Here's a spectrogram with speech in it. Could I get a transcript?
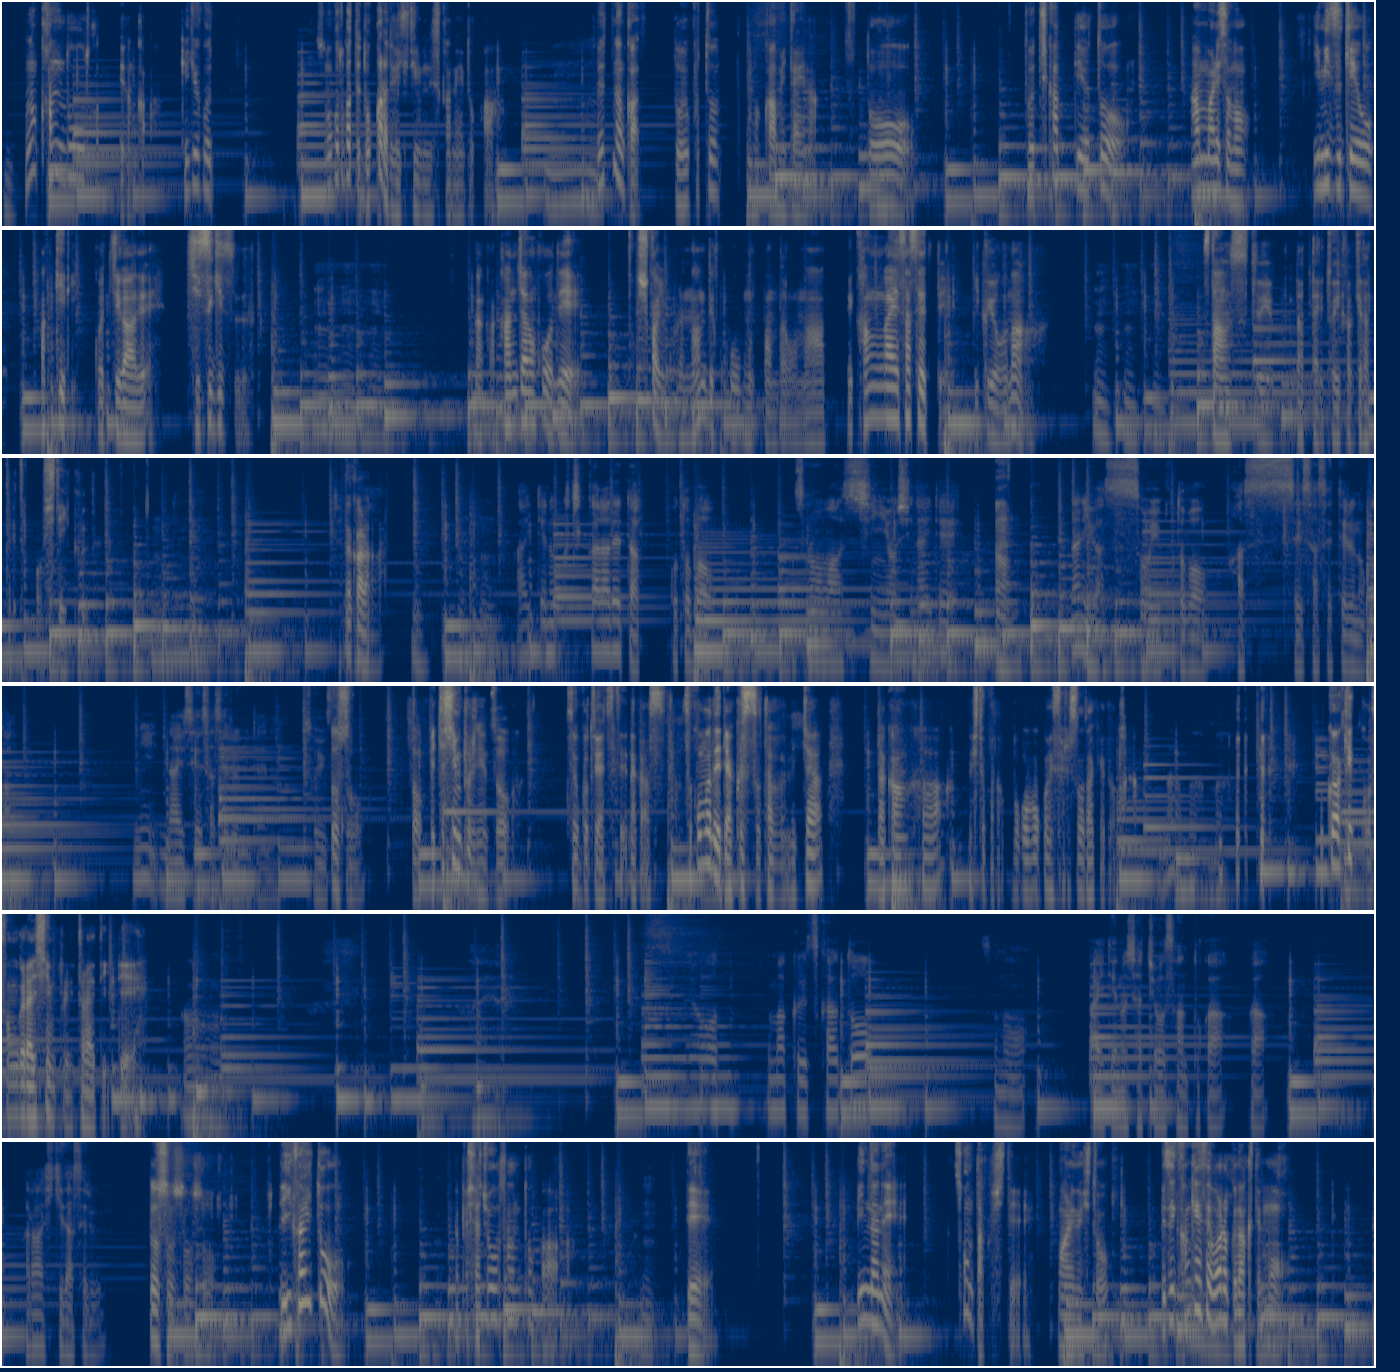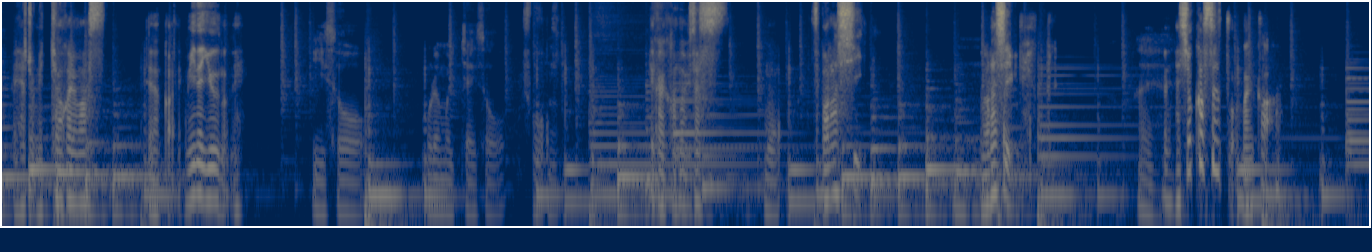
うん、この感動とかってなんか、結局、その言葉ってどっから出てきてるんですかねとか、うん。それってなんか、どういうことなのかみたいな。ことを、どっちかっていうと、あんまりその、意味付けをはっきりこっち側でしすぎず、なんか患者の方で、確かにこれなんでこう思ったんだろうなって考えさせていくようなスタンスというだったり問いかけだったりとかをしていく。うん。だから、相手の口から出た言葉をそのまま信用しないでうん、何がそういう言葉を発生させてるのかに内省させるみたいなそういうこと？そうそう。そう、めっちゃシンプルに言うと、そういうことやってて、なんかそそこまで略すと多分めっちゃ羅漢派の人からボコボコにされそうだけど、まあまあまあ 僕は結構そんぐらいシンプルに捉えていて。うん、それをうまく使うと、その相手の社長さんとかがから引き出せる。そうそうそうそう。意外と、やっぱ社長さんとかで、うん、みんなね、忖度して、周りの人、別に関係性悪くなくても、社長めっちゃわかりますってなんか、みんな言うのね。言いそう。俺も言っちゃいそう。そう。世界観を伸び出す。もう、素晴らしい。素うん晴らしいみたいな。はいはい。最初からすると、なんか、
